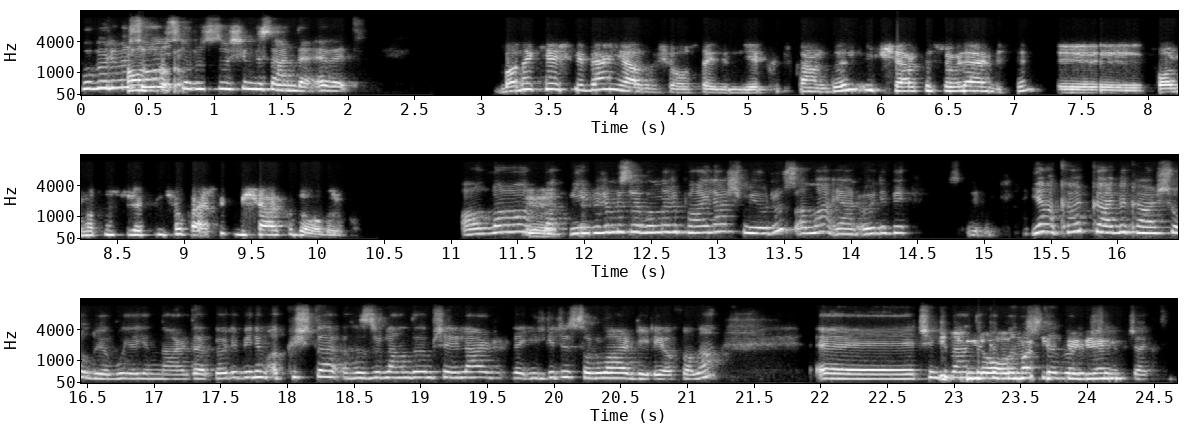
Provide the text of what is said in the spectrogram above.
bu bölümün son, son soru. sorusu şimdi sende, evet. Bana keşke ben yazmış olsaydım diye kıskandığın üç şarkı söyler misin? E, formatın süresini çok açtık. Bir şarkı da olur bu. Allah evet. bak birbirimizle bunları paylaşmıyoruz ama yani öyle bir ya kalp kalbe karşı oluyor bu yayınlarda. Böyle benim akışta hazırlandığım şeylerle ilgili sorular geliyor falan. Ee, çünkü içinde ben de kapanışta böyle bir şey yapacaktım.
